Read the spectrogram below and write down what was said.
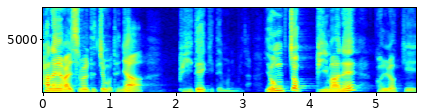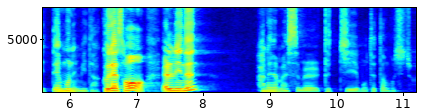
하나님의 말씀을 듣지 못했냐? 비대했기 때문입니다. 영적 비만에 걸렸기 때문입니다. 그래서 엘리는 하나님의 말씀을 듣지 못했던 것이죠.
